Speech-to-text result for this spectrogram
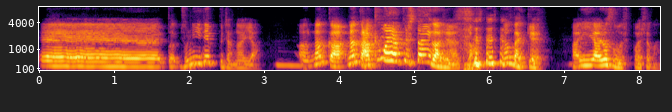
えーっと、ジョニー・デップじゃないや。うんあなんか、なんか悪魔役した映画じゃないですか。なんだっけ？あ、いいアイロスも失敗したかな。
